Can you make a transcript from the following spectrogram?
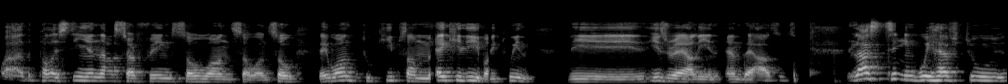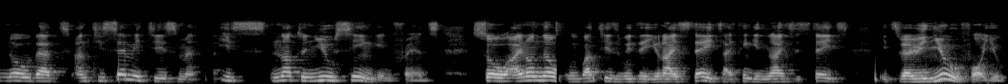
well, the Palestinians are suffering, so on, so on. So they want to keep some equilibrium between the Israeli and the others. Last thing, we have to know that anti-Semitism is not a new thing in France. So I don't know what is with the United States. I think in the United States, it's very new for you.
